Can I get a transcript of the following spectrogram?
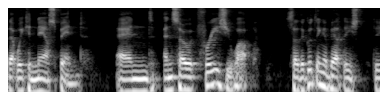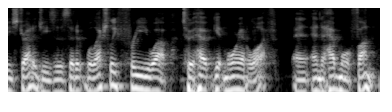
that we can now spend. And and so it frees you up. So the good thing about these these strategies is that it will actually free you up to have get more out of life and, and to have more fun.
